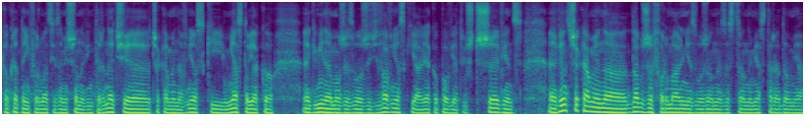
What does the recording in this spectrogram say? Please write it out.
konkretne informacje zamieszczone w internecie, czekamy na wnioski. Miasto jako gmina może złożyć dwa wnioski, ale jako powiat już trzy, więc, więc czekamy na dobrze formalnie złożone ze strony miasta Radomia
